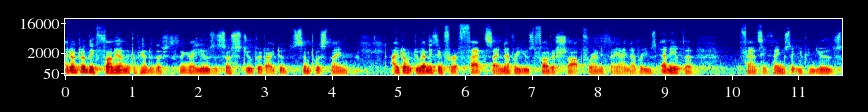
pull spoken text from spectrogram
I don't do anything funny on the computer. The thing I use is so stupid. I do the simplest thing. I don't do anything for effects. I never use Photoshop for anything. I never use any of the fancy things that you can use.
